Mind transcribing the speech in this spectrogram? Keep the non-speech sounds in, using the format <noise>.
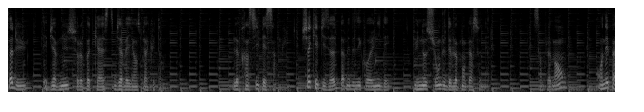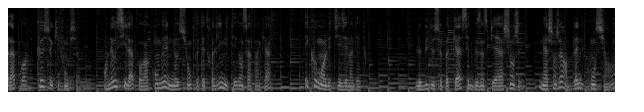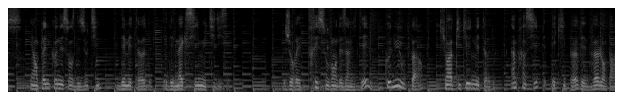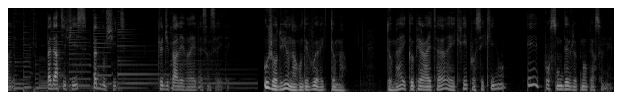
Salut et bienvenue sur le podcast Bienveillance Percutant. Le principe est simple. Chaque épisode permet de découvrir une idée, une notion du développement personnel. Simplement, on n'est pas là pour voir que ce qui fonctionne. On est aussi là pour voir combien une notion peut être limitée dans certains cas et comment l'utiliser malgré tout. Le but de ce podcast est de vous inspirer à changer, mais à changer en pleine conscience et en pleine connaissance des outils, des méthodes et des maximes utilisées. J'aurai très souvent des invités, connus ou pas, qui ont appliqué une méthode, un principe et qui peuvent et veulent en parler. Pas d'artifice, pas de bullshit, que du parler vrai et de la sincérité. Aujourd'hui, on a rendez-vous avec Thomas. Thomas est copywriter et écrit pour ses clients et pour son développement personnel.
